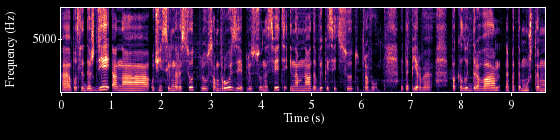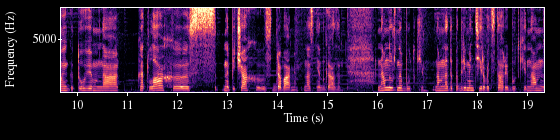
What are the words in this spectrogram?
Э, после дождей она очень сильно растет, плюс амброзия, плюс все на свете, и нам надо выкосить всю эту траву. Это первое. Поколоть дрова, потому что мы готовим на котлах, э, с, на печах с дровами. У нас нет газа. Нам нужны будки, нам надо подремонтировать старые будки, нам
